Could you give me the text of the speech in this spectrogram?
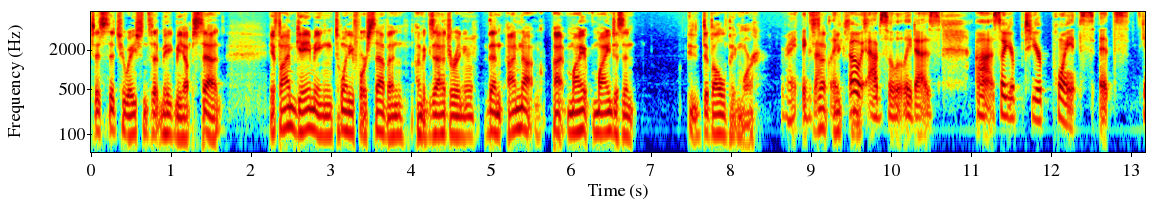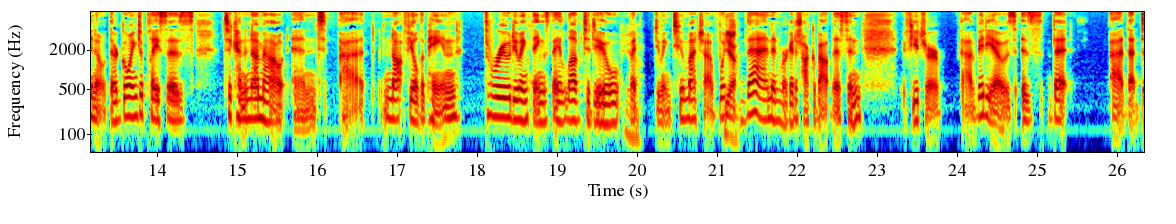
to situations that make me upset, if I'm gaming twenty four seven, I'm exaggerating. Mm. Then I'm not. I, my mind isn't developing more. Right, exactly. Oh, it absolutely does. Uh, so, your to your points, it's you know they're going to places to kind of numb out and uh, not feel the pain through doing things they love to do, but doing too much of. Which Yeah. then, and we're going to talk about this in future uh, videos, is that. Uh, that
